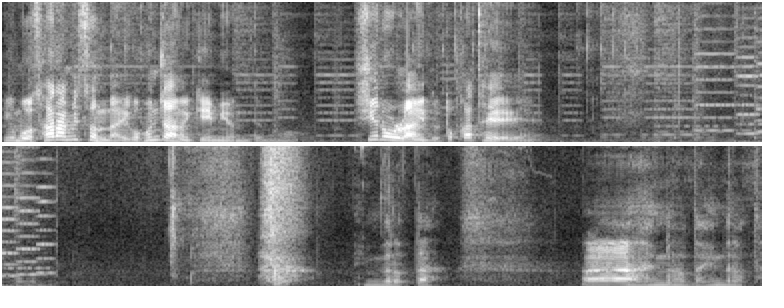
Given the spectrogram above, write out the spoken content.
이거 뭐 사람 있었나? 이거 혼자 하는 게임이었는데 뭐. 실 온라인도 똑같아. 힘들었다 아 힘들었다 힘들었다.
